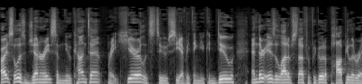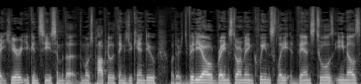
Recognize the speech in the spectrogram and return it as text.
All right, so let's generate some new content right here. Let's do see everything you can do. And there is a lot of stuff. If we go to popular right here, you can see some of the, the most popular things you can do, whether it's video, brainstorming, clean slate, advanced tools, emails.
